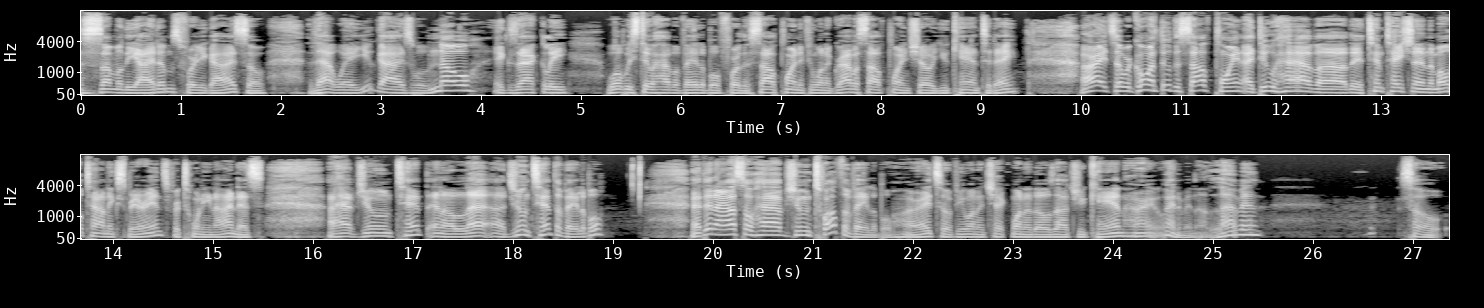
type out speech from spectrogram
some of the items for you guys. So that way you guys will know exactly what we still have available for the South Point. If you want to grab a South Point show, you can today. All right. So we're going through the South Point. I do have, uh, the Temptation and the Motown experience for 29. That's, I have June 10th and 11, uh, June 10th available. And then I also have June 12th available. All right. So if you want to check one of those out, you can. All right. Wait a minute. 11. So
